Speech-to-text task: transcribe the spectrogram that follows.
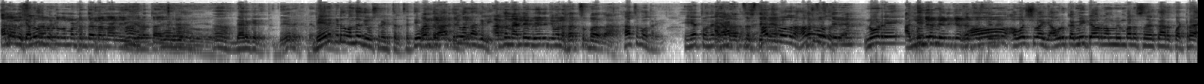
ಸಿದ್ಧಾರೂಢದ ಮಟ್ಟದಲ್ಲ ನಾನು ಈಗ ಹೇಳ್ತಾ ಇರೋದು. ಬೇರೆ ಕಡೆ ಬೇರೆ ಬೇರೆ ಕಡೆ ಒಂದೇ ದಿವಸ ನಡೀತಿರ್ತೈತಿ ಒಂದು ರಾತ್ರಿ ಒಂದು ಆಗಲಿ. ಅದನ್ನ ಅಲ್ಲೇ ವೇದಿಕೆ ಮೇಲೆ ಹಚ್ಚಬಹುದ ಹಚ್ಬೋದ್ರಿ ಏನ್ ತೊಂದರೆ ಅದನ್ನ ತೊಂದ್ರೆ? ಹಚ್ಚಿಸ್ತೀರಿ? ಹಚ್ಬೋದ್ರ ಹಚ್ಬೋದು ಹಚ್ಚಿಸ್ತೀರಿ? ನೋಡ್ರಿ ಅಲ್ಲಿ ಅವಶ್ಯವಾಗಿ ಅವ್ರ ಕಮಿಟಿ ಅವ್ರು ನಮ್ಮ ಬೆಂಬಲ ಸಹಕಾರ ಕೊಟ್ರೆ.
